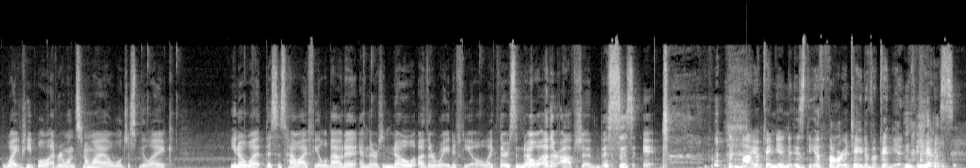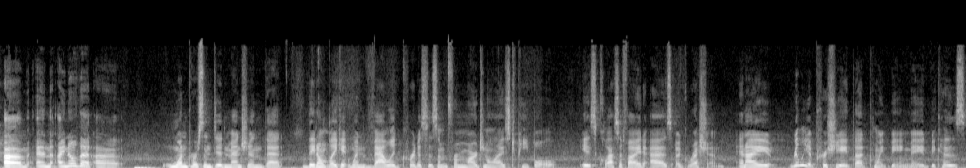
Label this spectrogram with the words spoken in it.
white people every once in a while will just be like, you know what, this is how I feel about it, and there's no other way to feel. Like, there's no other option. This is it. My opinion is the authoritative opinion. yes. Um, and I know that uh, one person did mention that they don't like it when valid criticism from marginalized people is classified as aggression. And I really appreciate that point being made because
